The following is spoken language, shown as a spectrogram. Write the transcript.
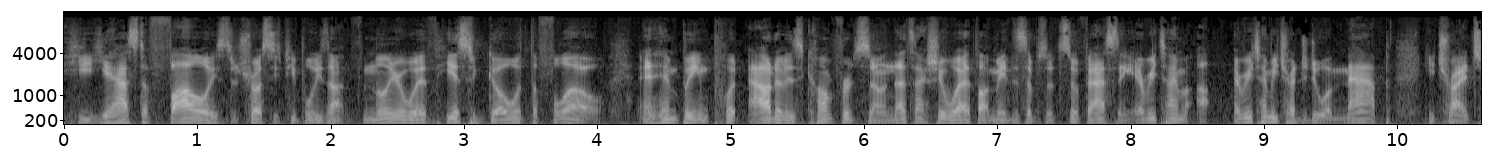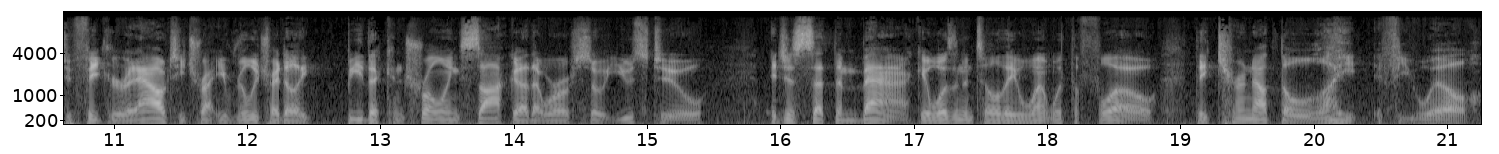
He, he has to follow. He has to trust these people he's not familiar with. He has to go with the flow. And him being put out of his comfort zone. That's actually what I thought made this episode so fascinating. Every time, uh, every time he tried to do a map, he tried to figure it out. He tried. He really tried to like be the controlling Sokka that we're so used to. It just set them back. It wasn't until they went with the flow, they turned out the light, if you will,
